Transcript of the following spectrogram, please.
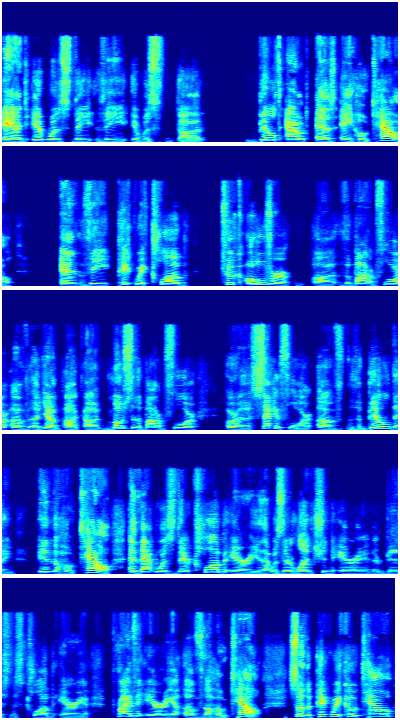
and it was the the it was uh, built out as a hotel, and the Pickwick Club took over uh, the bottom floor of uh, you know uh, uh, most of the bottom floor or the second floor of the building in the hotel and that was their club area. That was their luncheon area their business club area private area of the hotel. So the pickwick hotel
